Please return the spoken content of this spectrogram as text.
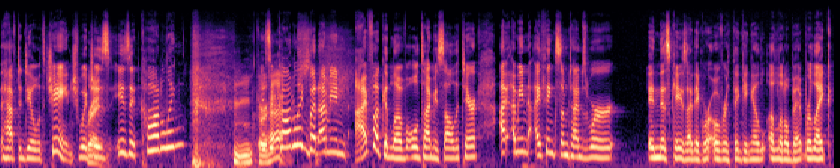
have to deal with change, which Right. is is it coddling? Is it coddling? But I mean, I fucking love old timey solitaire. I, I mean, I think sometimes we're, in this case, I think we're overthinking a, a little bit. We're like,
